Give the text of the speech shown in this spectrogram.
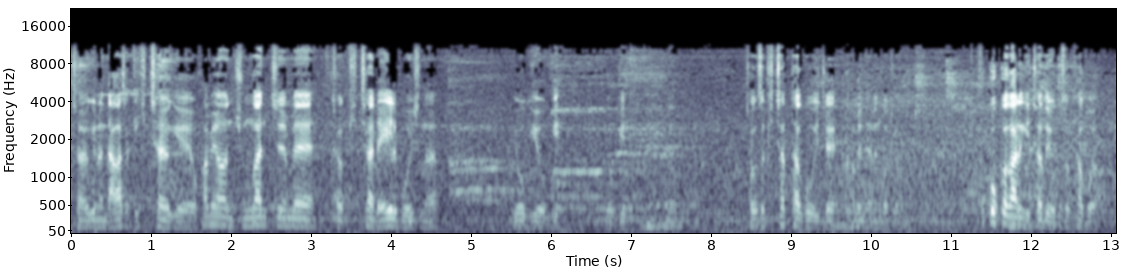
자, 여기는 나가사키 기차역이에요. 화면 중간쯤에 저 기차 레일 보이시나요? 여기 여기 여기. 네. 저기서 기차 타고 이제 가면 되는 거죠. 후쿠오카 가는 기차도 여기서 타고요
